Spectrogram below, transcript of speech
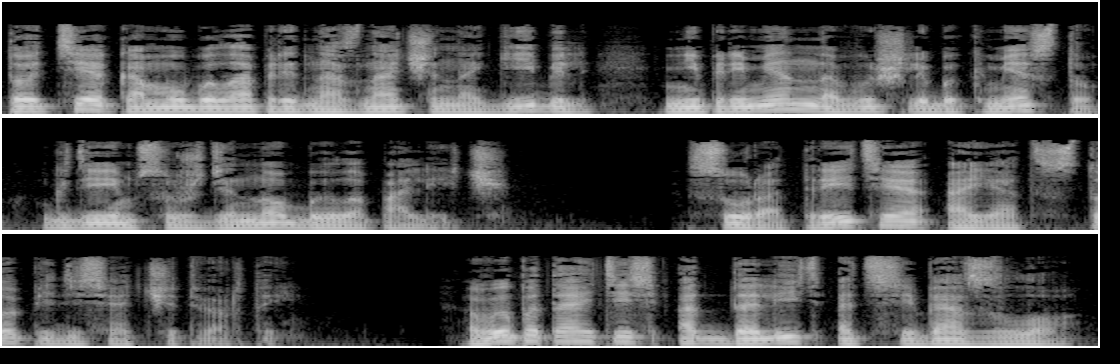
то те, кому была предназначена гибель, непременно вышли бы к месту, где им суждено было полечь. Сура 3, аят 154. Вы пытаетесь отдалить от себя зло –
